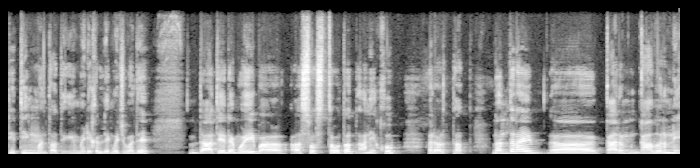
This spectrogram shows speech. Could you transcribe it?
टिथिंग म्हणतात मेडिकल लँग्वेजमध्ये दात येण्यामुळेही बाळ अस्वस्थ होतात आणि खूप रडतात. नंतर आहे कारण घाबरणे.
